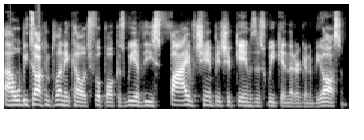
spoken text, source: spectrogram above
uh, we'll be talking plenty of college football because we have these five championship games this weekend that are going to be awesome.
